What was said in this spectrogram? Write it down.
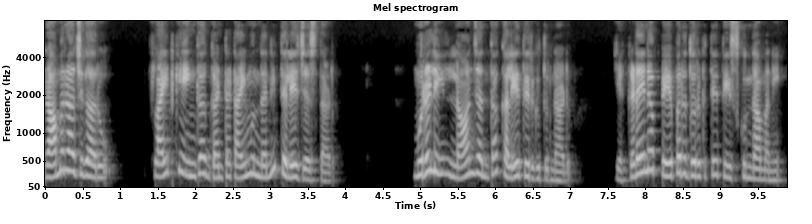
రామరాజు గారు ఫ్లైట్కి ఇంకా గంట టైం ఉందని తెలియజేస్తాడు. మురళి లాంజ్ అంతా కలియ తిరుగుతున్నాడు ఎక్కడైనా పేపర్ దొరికితే తీసుకుందామని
